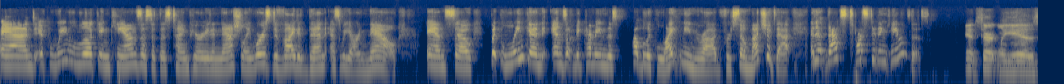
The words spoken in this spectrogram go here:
and if we look in Kansas at this time period and nationally, we're as divided then as we are now. And so, but Lincoln ends up becoming this public lightning rod for so much of that. And that's tested in Kansas. It certainly is.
